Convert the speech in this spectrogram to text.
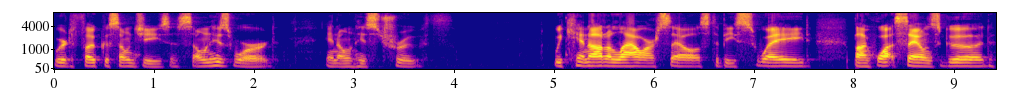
We're to focus on Jesus, on His Word, and on His truth. We cannot allow ourselves to be swayed by what sounds good,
